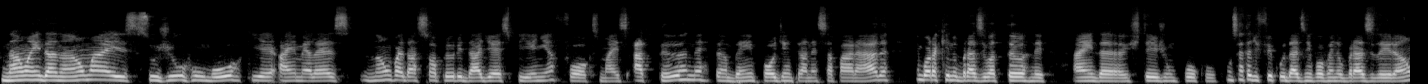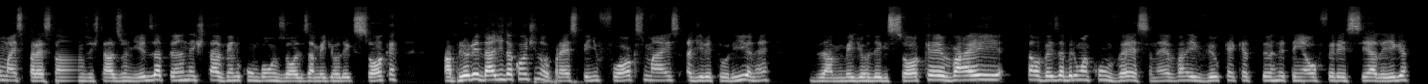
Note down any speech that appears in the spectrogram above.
Não, ainda não, mas surgiu o rumor que a MLS não vai dar só prioridade à ESPN e à Fox, mas a Turner também pode entrar nessa parada embora aqui no Brasil a Turner ainda esteja um pouco com certa dificuldade envolvendo o Brasileirão, mas parece que lá nos Estados Unidos a Turner está vendo com bons olhos a Major League Soccer. A prioridade ainda continua para a ESPN Fox, mas a diretoria, né, da Major League Soccer vai talvez abrir uma conversa, né, vai ver o que é que a Turner tem a oferecer à liga.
